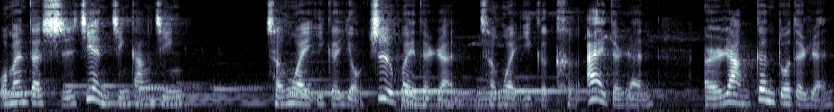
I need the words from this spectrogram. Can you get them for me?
我们的实践《金刚经》，成为一个有智慧的人，成为一个可爱的人，而让更多的人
